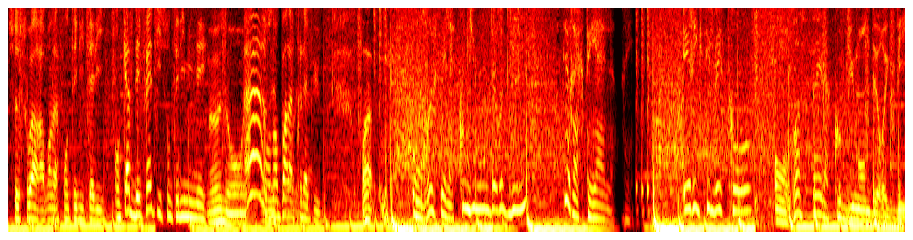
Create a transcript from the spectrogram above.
ce soir avant d'affronter l'Italie? En cas de défaite, ils sont éliminés. Mais non. Ah, on en parle après la pub. Ouais, On refait la Coupe du Monde de rugby sur RTL. Eric Silvestro, On refait la Coupe du Monde de rugby.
